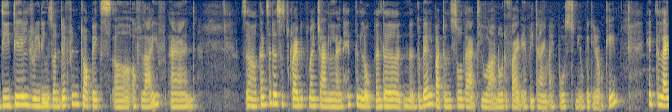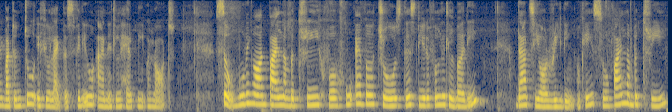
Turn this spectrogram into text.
detailed readings on different topics uh, of life and uh, consider subscribing to my channel and hit the, uh, the the bell button so that you are notified every time I post a new video okay? Hit the like button too if you like this video and it'll help me a lot. So moving on pile number three for whoever chose this beautiful little birdie. That's your reading okay? So pile number three.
